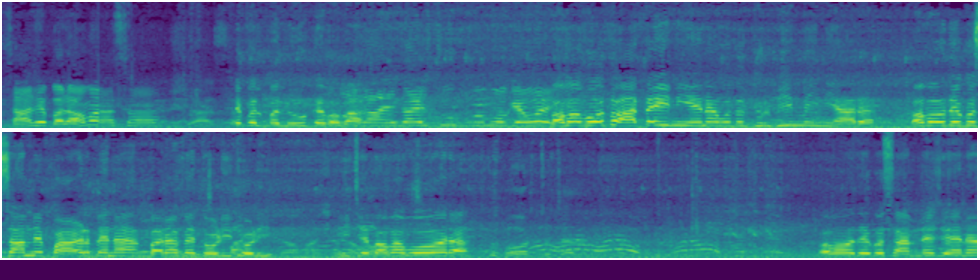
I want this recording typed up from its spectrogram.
सारे बरामा मलूक है बाबा। बाबा वो तो आता ही नहीं है ना वो तो दूरबीन में ही नहीं आ रहा। बाबा वो देखो सामने पहाड़ पे ना बर्फ़ है थोड़ी थोड़ी नीचे बाबा वो हो रहा। बाबा वो देखो सामने जो है ना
